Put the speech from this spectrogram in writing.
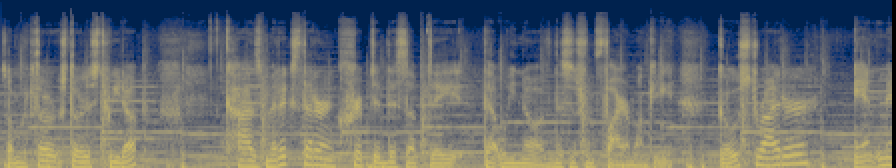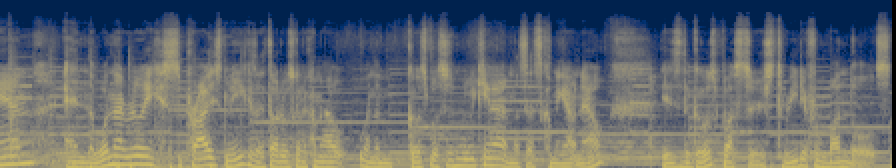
So I'm gonna throw, throw this tweet up. Cosmetics that are encrypted this update that we know of. This is from Fire Monkey. Ghost Rider, Ant Man, and the one that really surprised me because I thought it was going to come out when the Ghostbusters movie came out, unless that's coming out now, is the Ghostbusters three different bundles.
